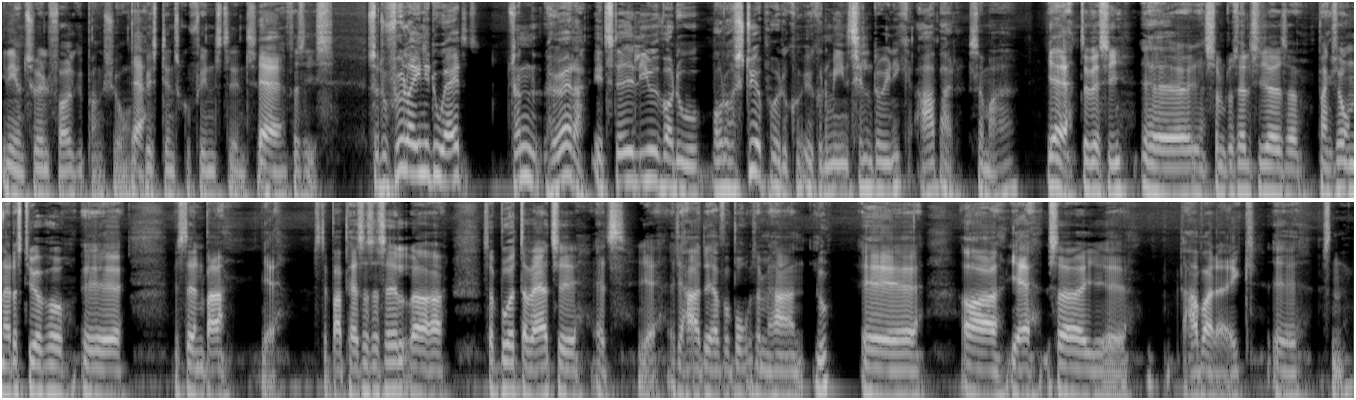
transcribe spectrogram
en eventuel folkepension, ja. hvis den skulle findes til den tid. Ja, præcis. Så du føler egentlig, du er et, sådan hører jeg dig, et sted i livet, hvor du, hvor du har styr på økonomien, selvom du egentlig ikke arbejder så meget? Ja, det vil jeg sige. Øh, som du selv siger, altså, pensionen er der styr på. Øh, hvis den bare, ja, hvis det bare passer sig selv, og så burde der være til, at, ja, at jeg har det her forbrug, som jeg har nu. Øh, og ja, så øh, arbejder jeg ikke øh, sådan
